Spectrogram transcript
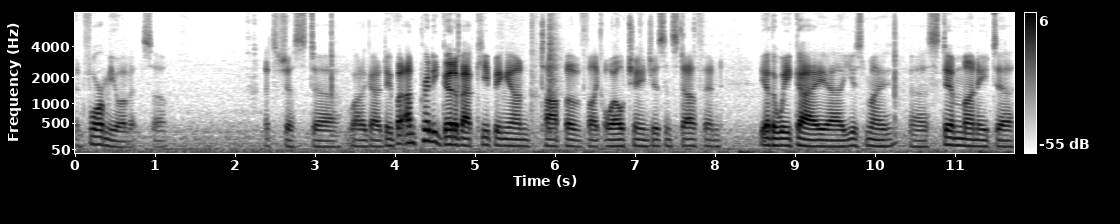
inform you of it. So that's just uh, what I got to do. But I'm pretty good about keeping on top of like oil changes and stuff. And the other week I uh, used my uh, stim money to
